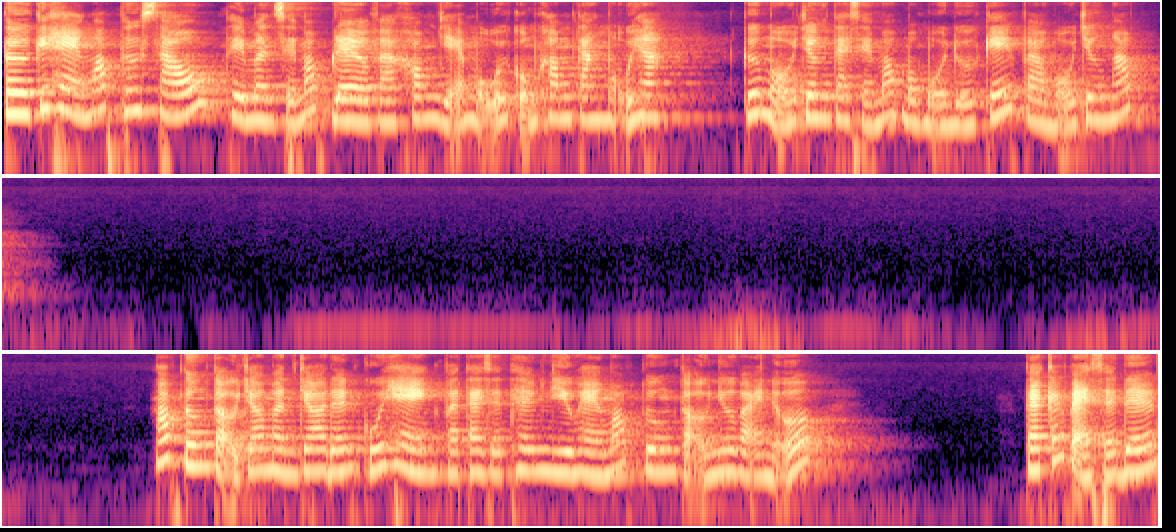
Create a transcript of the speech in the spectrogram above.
Từ cái hàng móc thứ sáu thì mình sẽ móc đều và không giảm mũi, cũng không tăng mũi ha. Cứ mỗi chân ta sẽ móc một mũi nửa kép vào mỗi chân móc. Móc tương tự cho mình cho đến cuối hàng và ta sẽ thêm nhiều hàng móc tương tự như vậy nữa. Và các bạn sẽ đếm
